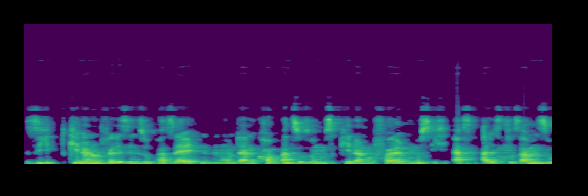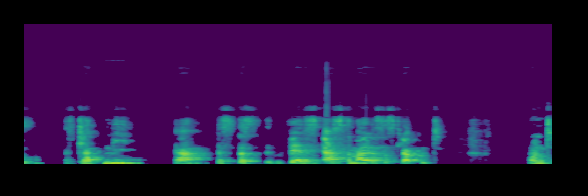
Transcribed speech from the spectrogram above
sieht, Kindernotfälle sind super selten und dann kommt man zu so einem Kindernotfall muss ich erst alles zusammensuchen. Das klappt nie. Ja, das, das wäre das erste Mal, dass das klappt. Und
